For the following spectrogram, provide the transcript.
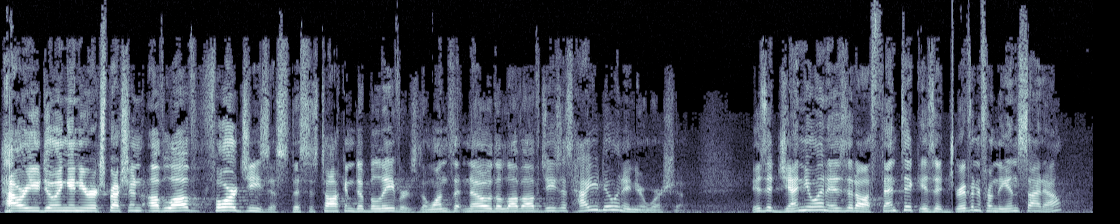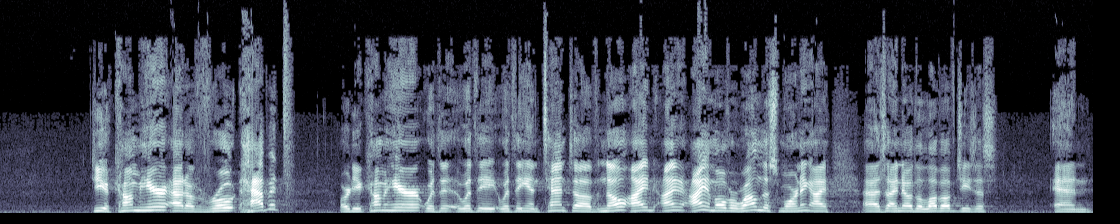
How are you doing in your expression of love for Jesus? This is talking to believers, the ones that know the love of Jesus. How are you doing in your worship? Is it genuine? Is it authentic? Is it driven from the inside out? Do you come here out of rote habit? Or do you come here with the, with the, with the intent of, no, I, I, I am overwhelmed this morning I, as I know the love of Jesus, and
